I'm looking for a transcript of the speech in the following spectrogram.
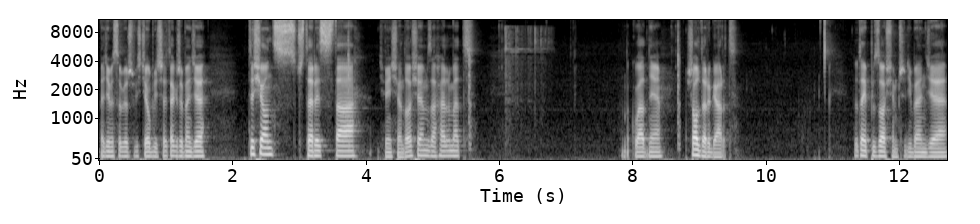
Będziemy sobie oczywiście obliczać, także będzie 1498 za helmet. Dokładnie. Shoulder guard. Tutaj plus 8, czyli będzie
